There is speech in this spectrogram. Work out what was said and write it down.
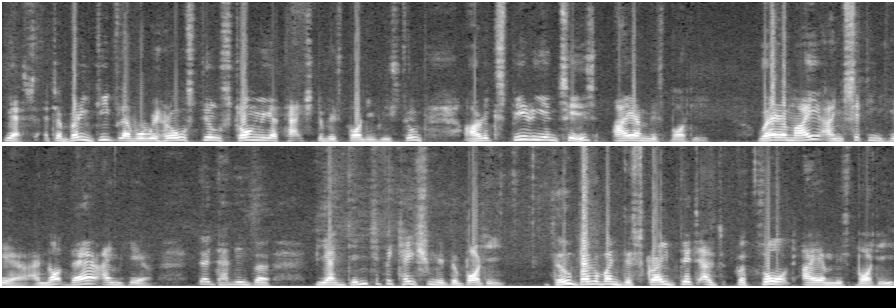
Yes, at a very deep level, we are all still strongly attached to this body. We still our experience is, I am this body. Where am I? I'm sitting here. I'm not there, I'm here. That, that is the, the identification with the body. Though Bhagavan described it as the thought, I am this body,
